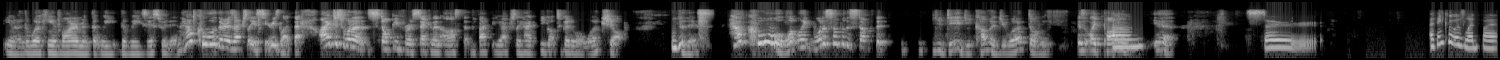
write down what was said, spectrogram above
you know the working environment that we that we exist within. How cool there is actually a series like that. I just want to stop you for a second and ask that the fact that you actually had you got to go to a workshop Mhm. for this. How cool! What like what are some of the stuff that you did, you covered, you worked on? Is it like part of Um, yeah? So I think it was led by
